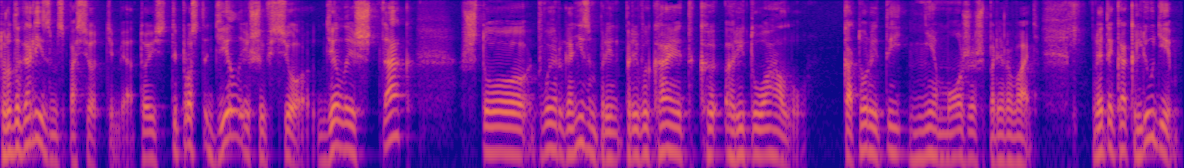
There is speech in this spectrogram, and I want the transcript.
Трудоголизм спасет тебя. То есть ты просто делаешь и все. Делаешь так, что твой организм при, привыкает к ритуалу, который ты не можешь прервать. Это как люди,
